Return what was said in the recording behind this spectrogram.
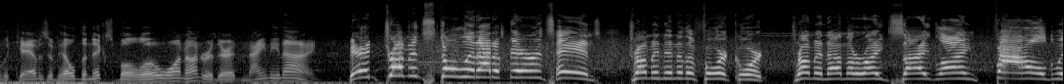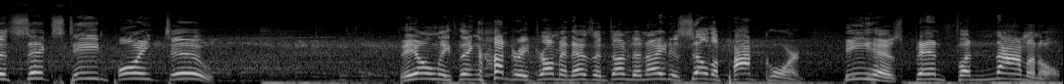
Well, the Cavs have held the Knicks below 100. They're at 99. Barrett Drummond stole it out of Barrett's hands. Drummond into the forecourt. Drummond on the right sideline, fouled with 16.2. The only thing Andre Drummond hasn't done tonight is sell the popcorn. He has been phenomenal.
